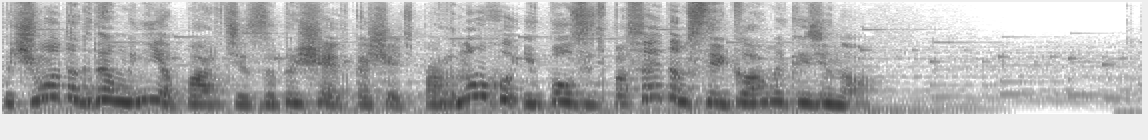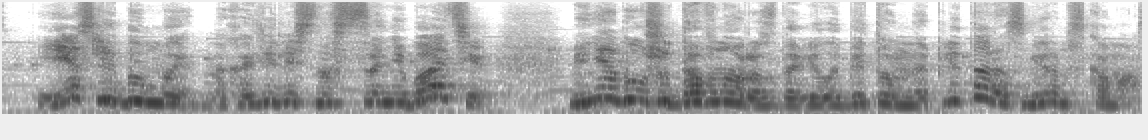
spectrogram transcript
Почему тогда мне партия запрещает качать порнуху и ползать по сайтам с рекламой казино? Если бы мы находились на сцене Бати, меня бы уже давно раздавила бетонная плита размером с КамАЗ.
